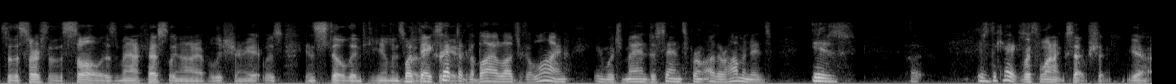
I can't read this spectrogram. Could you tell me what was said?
So the source of the soul is manifestly not evolutionary. It was instilled into humans. But they the accept that the biological line in which man descends from other hominids is uh, is the case. With one exception, yeah.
